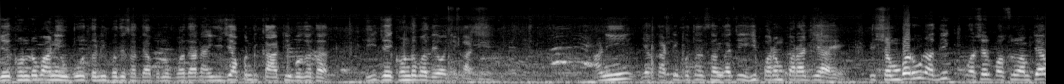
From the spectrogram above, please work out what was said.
जय खंडोबा आणि उभोतलीमध्ये सध्या आपण उभा आहात. आणि ही जी आपण ती काठी बघत आहात ही जय खंडोबा देवाची काठी आहे. आणि या काठीबद्दल सांगायची ही परंपरा जी आहे ती शंभरहून अधिक वर्षांपासून आमच्या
